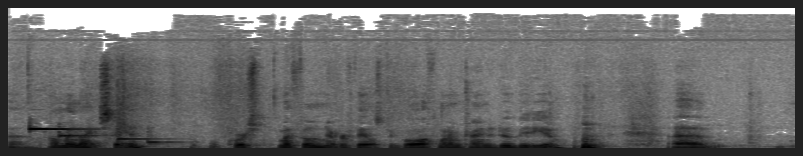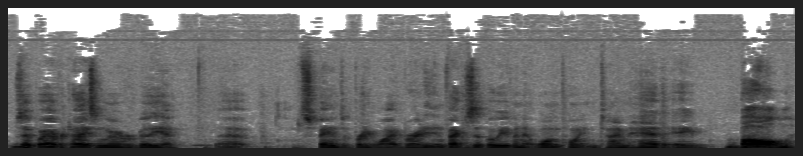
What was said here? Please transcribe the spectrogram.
uh, on my nightstand. Of course, my phone never fails to go off when I'm trying to do a video. uh, Zippo advertising memorabilia uh, spans a pretty wide variety. In fact, Zippo even at one point in time had a balm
